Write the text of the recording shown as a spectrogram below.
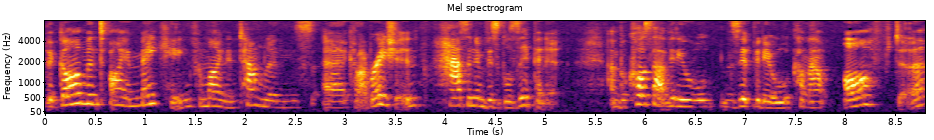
the garment I am making for mine and Tamlin's uh, collaboration has an invisible zip in it. And because that video will, the zip video will come out after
